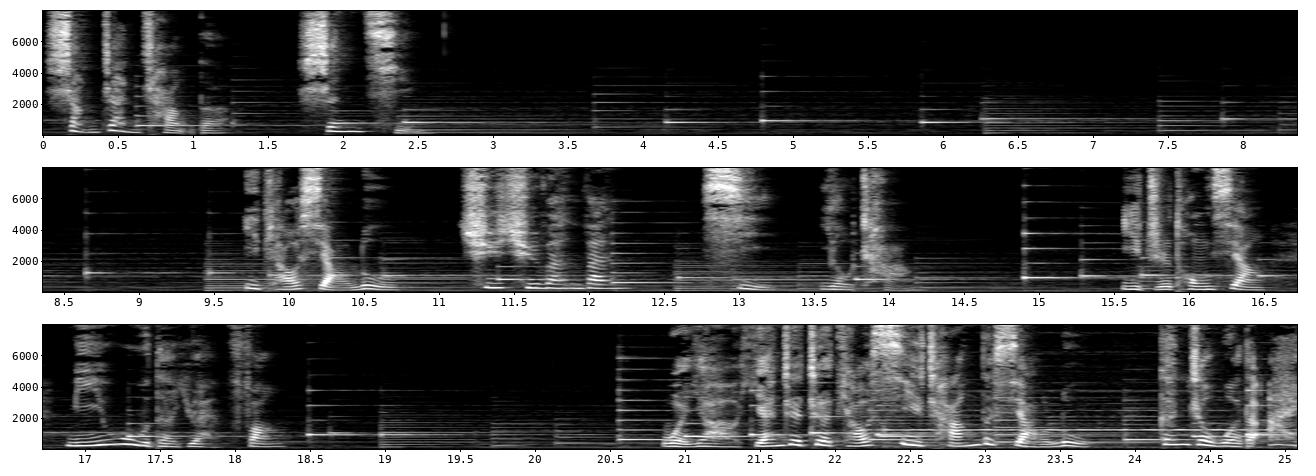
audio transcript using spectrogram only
上战场的深情。一条小路，曲曲弯弯，细又长，一直通向迷雾的远方。我要沿着这条细长的小路，跟着我的爱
